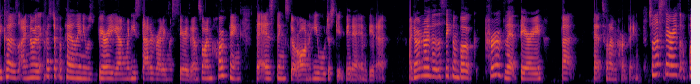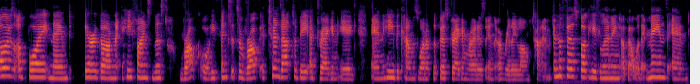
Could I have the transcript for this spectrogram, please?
because I know that Christopher Paolini was very young when he started writing this series and so I'm hoping that as things go on he will just get better and better. I don't know that the second book proved that theory but that's what I'm hoping. So this series follows a boy named Eragon. He finds this rock or he thinks it's a rock. It turns out to be a dragon egg and he becomes one of the first dragon riders in a really long time. In the first book he's learning about what that means and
